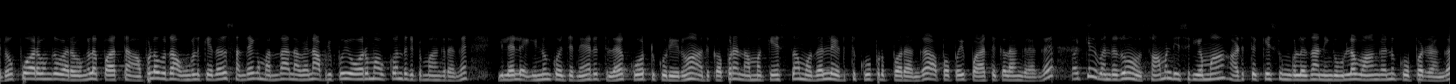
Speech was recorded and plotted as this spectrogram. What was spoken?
ஏதோ போகிறவங்க வரவங்கள பார்த்தேன். அவ்வளவுதான். உங்களுக்கு ஏதாவது சந்தேகம் இருந்தால் நான் வேணா அப்படி போய் ஓரமாக உட்காந்துக்கிட்டுமாங்கிறாங்க இல்லை இல்லை. இன்னும் கொஞ்சம் நேரத்தில் கோர்ட்டு கூடிரும். அதுக்கப்புறம் நம்ம கேஸ் தான் முதல்ல எடுத்து கூப்பிட போகிறாங்க அப்போ போய் பார்த்துக்கலாங்கிறாங்க. வக்கீல் வந்ததும் சாமண்டி அம்மா அடுத்த கேஸ் உங்களை தான் நீங்கள் உள்ளே வாங்கன்னு கூப்பிடுறாங்க.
